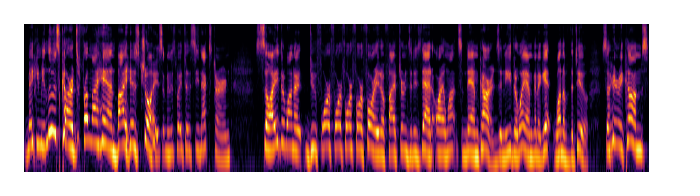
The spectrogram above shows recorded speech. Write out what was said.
making me lose cards from my hand by his choice. I mean, just wait till see next turn. So I either want to do four, four, four, four, four, you know, five turns and he's dead, or I want some damn cards. And either way, I'm going to get one of the two. So here he comes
